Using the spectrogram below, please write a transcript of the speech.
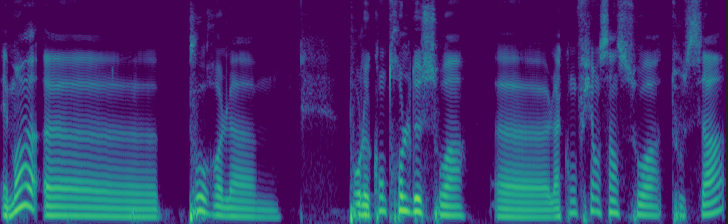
Et moi, euh, pour, la, pour le contrôle de soi, euh, la confiance en soi, tout ça,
